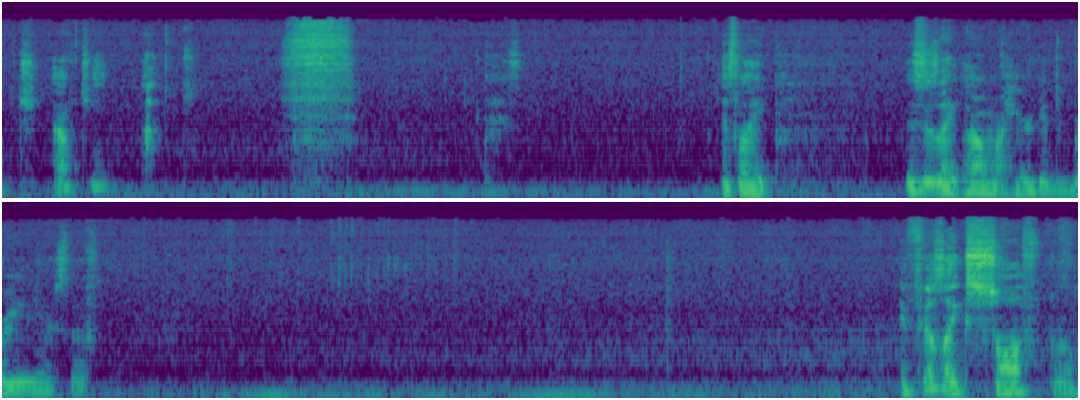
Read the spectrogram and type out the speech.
Ouch, ouchie, ouch. Guys, it's like, this is like how my hair gets braided and stuff. It feels like soft, bro.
